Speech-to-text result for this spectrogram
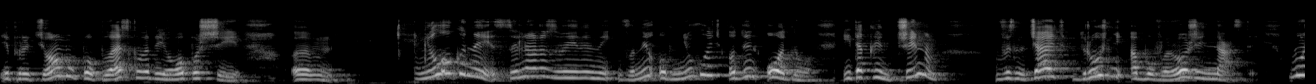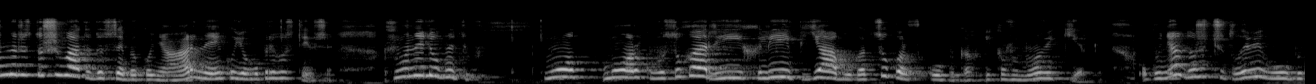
і при цьому поплескувати його по шиї. Ем, Нюх коней сильно розвинений, вони обнюхують один одного і таким чином визначають дружній або ворожий настрій. Можна розташувати до себе коня, гарненько його пригостивши. Вони люблять моркву, сухарі, хліб, яблука, цукор в кубиках і кавунові кірки. У коня дуже чутливі губи.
